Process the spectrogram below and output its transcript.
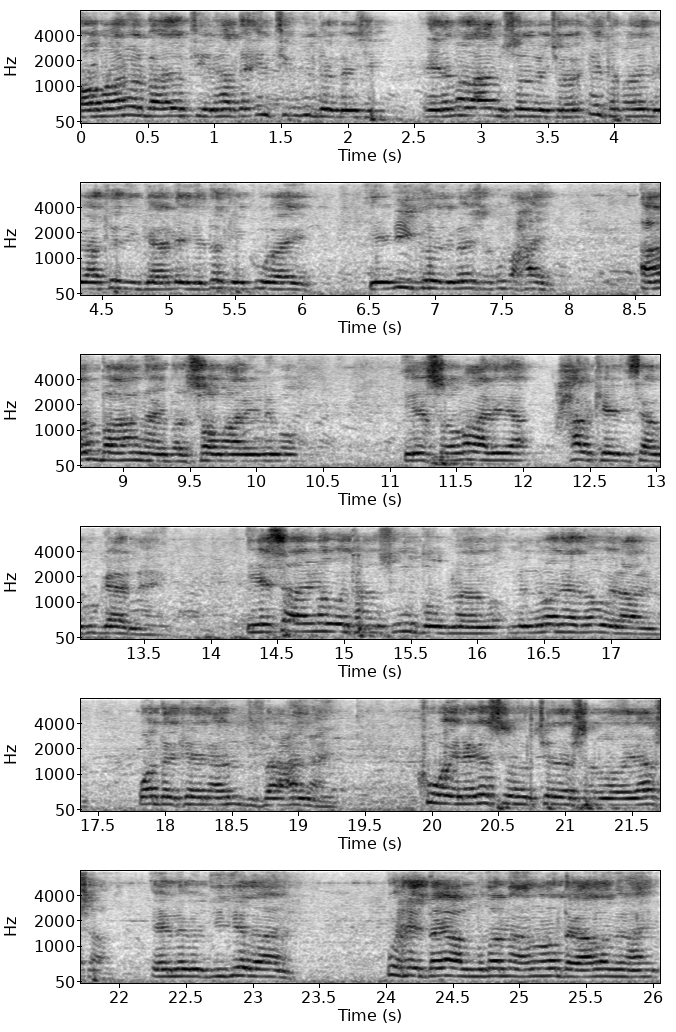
oo maalin walba aad ogtihiin hadda intii ugu dambeysay ciidamada amisom la jooga inta badan dhibaatadii gaadhay iyo dadkay ku waayeen iyo dhiiggoodii meesha ku baxayn aan u baahannahay bal soomaalinimo iyo soomaaliya xalkeediisaan ku gaarnahay iyo si aan inagu intaan isugu duubnaano midnimadeena u ilaalino waddankeena aan u difaacan lahay kuwa inaga soo horjeeda sharwadayaasha ee nabaddiidyadaana wixii dagaal mudan aan ula dagaalami lahayn.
